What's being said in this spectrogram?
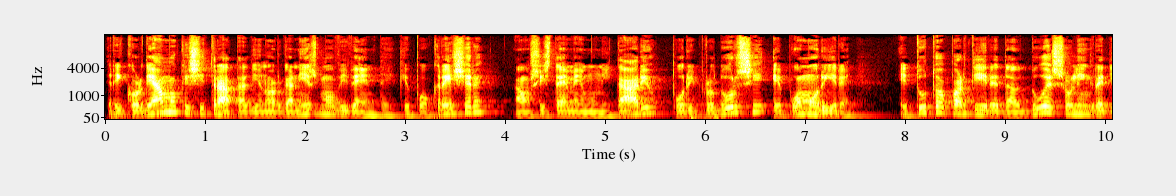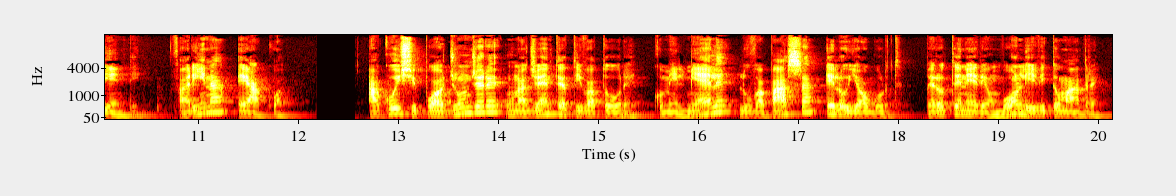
Ricordiamo che si tratta di un organismo vivente che può crescere ha un sistema immunitario, può riprodursi e può morire, e tutto a partire da due soli ingredienti, farina e acqua, a cui si può aggiungere un agente attivatore come il miele, l'uva passa e lo yogurt per ottenere un buon lievito madre.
